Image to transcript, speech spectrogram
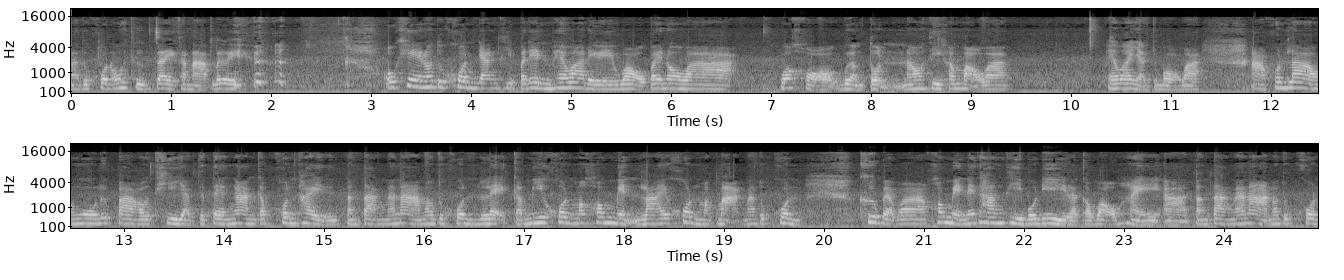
นะทุกคนโอ้ยถึกใจขนาดเลย โอเคเนาะทุกคนยังที่ประเด็นแค่ว่าได้เว้าไปเนาะว่าว่าขอเบื้องต้นเนาะที่คำบอกว่า แค่ว่าอยากจะบอกว่า อ่า คนลาวงูหรือเปล่าที่อยากจะแต่งงานกับคนไทยต่างๆนานาเนาะทุกคนและก็มีคนมาคอมเมนต์หลายคนมากๆนะทุกคน คือแบบว่าคอมเมนต์ในทางทีบอดีแล้วก็เว้าให้อ่าต่างๆนานาเนาะทุกคน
